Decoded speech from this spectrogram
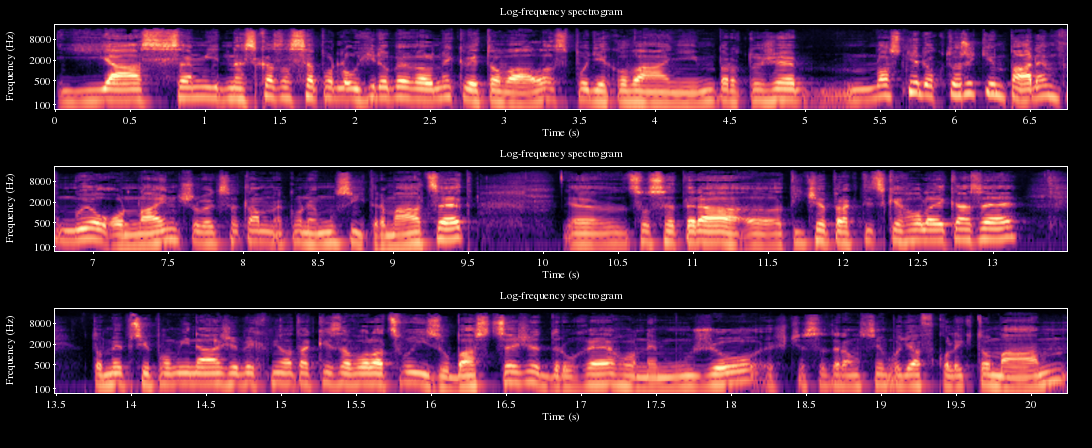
Já jsem ji dneska zase po dlouhé době velmi kvitoval s poděkováním, protože vlastně doktoři tím pádem fungují online, člověk se tam jako nemusí trmácet. Eh, co se teda týče praktického lékaře, to mi připomíná, že bych měl taky zavolat svojí zubařce, že druhého nemůžu, ještě se teda musím podívat, kolik to mám,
